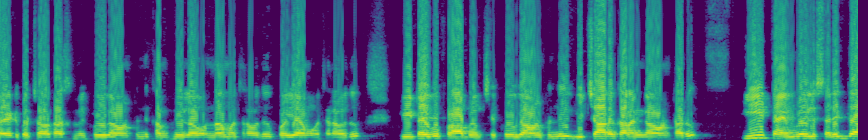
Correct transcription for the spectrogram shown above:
బయటకు వచ్చే అవకాశం ఎక్కువగా ఉంటుంది కంపెనీలో ఉన్నామో తెలవదు పోయామో తెలవదు ఈ టైపు ప్రాబ్లమ్స్ ఎక్కువగా ఉంటుంది విచారకరంగా ఉంటారు. ఈ టైంలో వీళ్ళు సరిగ్గా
